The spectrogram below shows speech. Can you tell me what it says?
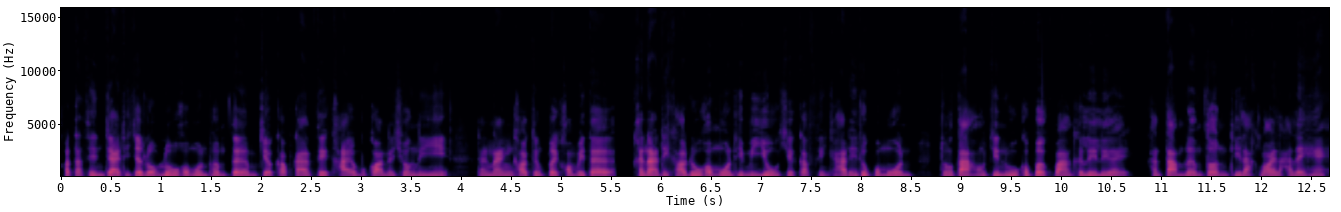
เขาตัดสินใจที่จะรวบรวมข้อมูลเพิ่มเติมเกี่ยวกับการซื้อขายอุปกรณ์ในช่วงนี้ ดังนั้นเขาจึงเปิดคอมพิวเตอร์ ขณะที่เขาดูข้อมูลที่มีอยู่เกี่ยวกับสินค้าที่ถูกประมูล ดวงตาของจินูก็เบิกกว้างขึ้นเรื่อยๆ ขั้นต่ำเริ่มต้นที่หลักร้อยล้านเลยแฮะ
